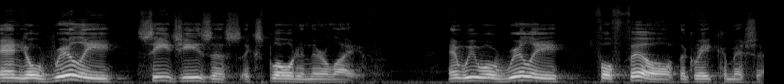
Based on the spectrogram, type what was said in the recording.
and you'll really see Jesus explode in their life. And we will really fulfill the Great Commission.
